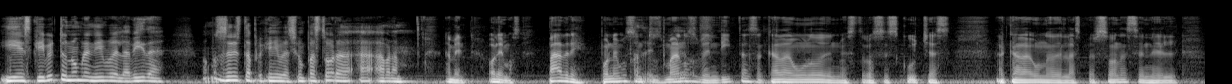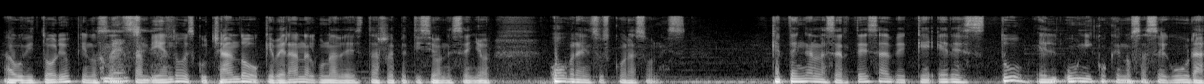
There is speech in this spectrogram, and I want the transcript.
y escribir tu nombre en el libro de la vida, vamos a hacer esta pequeña oración, Pastor Abraham. Amén. Oremos. Padre, ponemos en tus manos benditas a cada uno de nuestros escuchas, a cada una de las personas en el auditorio que nos están viendo, escuchando o que verán alguna de estas repeticiones, Señor. Obra en sus corazones. Que tengan la certeza de que eres tú el único que nos asegura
